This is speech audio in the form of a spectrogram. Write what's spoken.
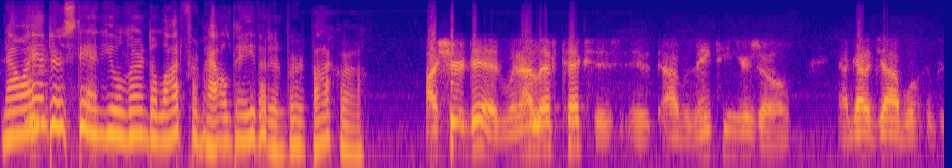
Now, I understand you learned a lot from Hal David and Burt Bacharach. I sure did. When I left Texas, it, I was 18 years old. I got a job working for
